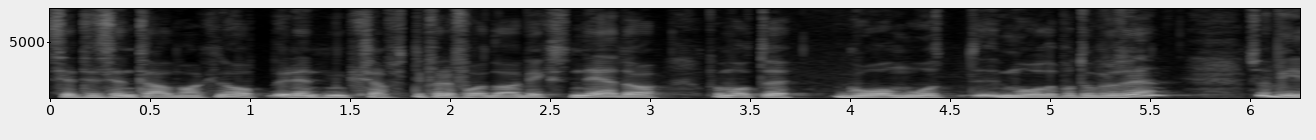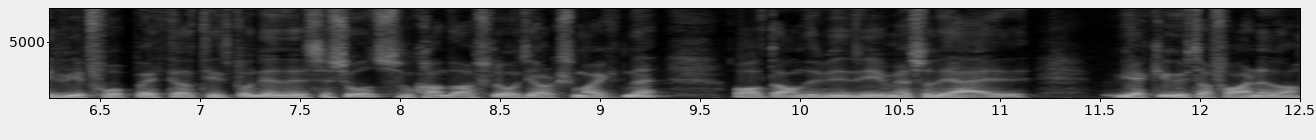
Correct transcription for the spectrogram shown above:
setter sentralbankene opp renten kraftig for å få veksten ned og på en måte gå mot målet på 2% så vil vi få på et eller annet tidspunkt en resesjon som kan da slå til aksjemarkedene og alt det andre vi driver med. Så er, vi er ikke ute av faren ennå.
